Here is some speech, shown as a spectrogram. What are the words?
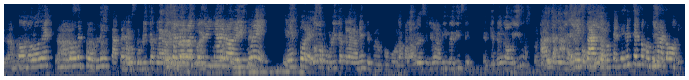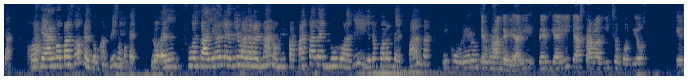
¿verdad? No, no lo, de, no lo de publica, pero No lo publica eso claramente. yo lo escudriñé y lo averigüé. Y es por No eso. lo publica claramente, pero como la palabra del Señor a mí me dice, el que tenga oídos, el que que exacto, porque viene siendo como una lógica. Ajá. Porque algo pasó que él lo maldijo, porque lo, él fue, salió y le dijo a los hermanos, mi papá está desnudo allí, y ellos fueron de espalda y cubrieron su Ya, desnudez. ándele, ahí, desde ahí ya estaba dicho por Dios que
